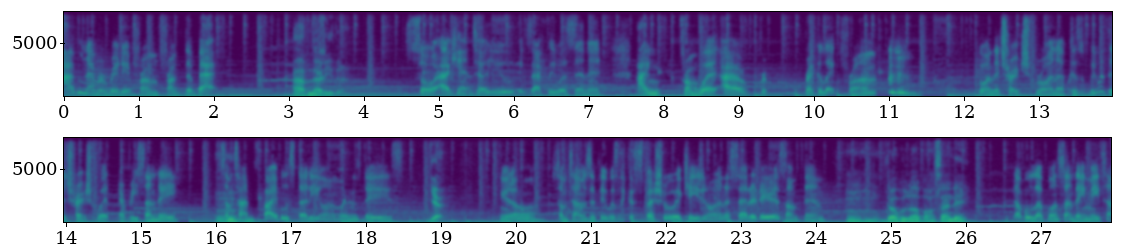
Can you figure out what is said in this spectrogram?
I've never read it from front to back. I've not either. So I can't tell you exactly what's in it. I, from what I re- recollect from going to church growing up, because we went to church what every Sunday. Mhm. Sometimes Bible study on Wednesdays. Yeah. You know, sometimes if it was like a special occasion on a Saturday or something, Mm-hmm. Double up on Sunday. double up on Sunday, may ti-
